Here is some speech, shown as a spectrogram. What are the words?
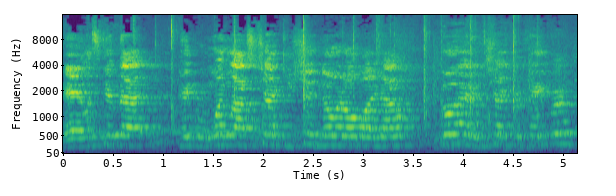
And let's give that paper one last check. You should know it all by now. Go ahead and check your paper.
